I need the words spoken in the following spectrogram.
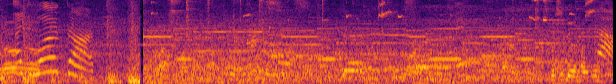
I Uh, want that. this is good, honey.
